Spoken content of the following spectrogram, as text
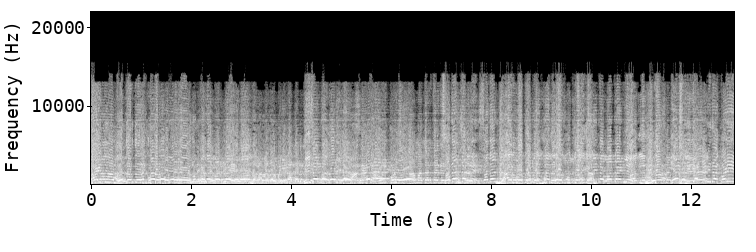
ಆಯ್ತು ನಾವು ಮಾತಾಡ್ತಾರೆ ಉತ್ತರ ಸದನದಲ್ಲಿ ಯಾರು ಮಾತಾಡ್ಬೇಕು ಎಲ್ಲರೂ ಕೂತ್ಕೊಳ್ಳಿ ಕೊಡಿ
